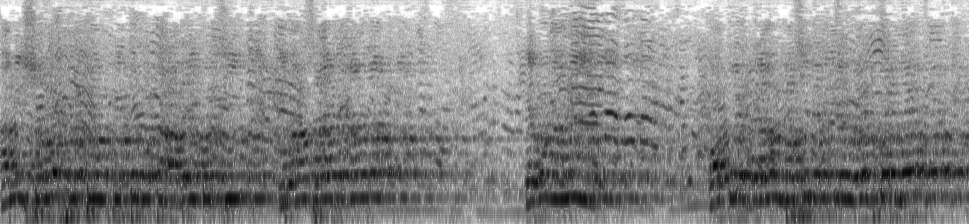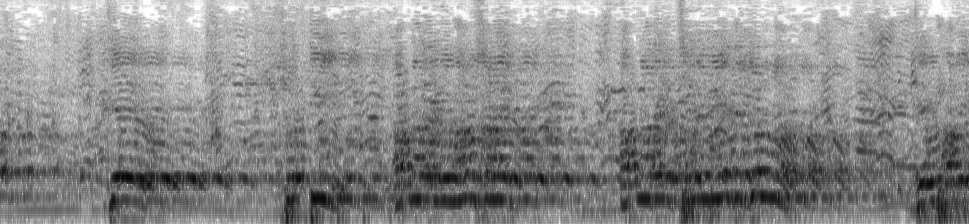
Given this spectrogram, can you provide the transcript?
আমি সর্বপ্রথম কৃতজ্ঞতা আদায় করছি, ইমাম সাহেবের জন্য এবং আমি অত্র গ্রামবাসীদেরকে অনুরোধ করব যে সত্যি আপনাদের ইমাম সাহেব, আপনাদের ছেলে মেয়েদের জন্য যেভাবে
